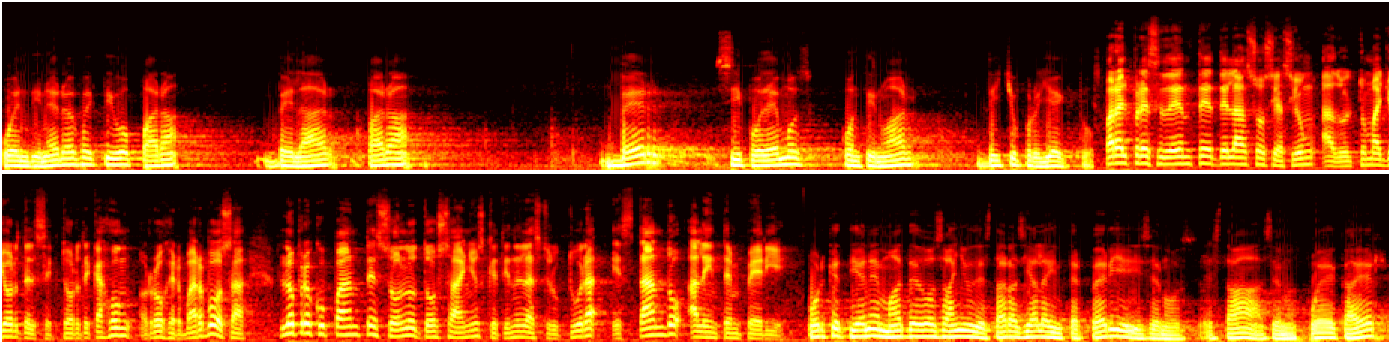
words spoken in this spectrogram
o en dinero efectivo para velar para ver si podemos continuar dicho proyecto. Para el presidente de la Asociación Adulto Mayor del sector de Cajón, Roger Barbosa, lo preocupante son los dos años que tiene la estructura estando a la intemperie. Porque tiene más de dos años de estar así a la intemperie y se nos, está, se nos puede caer.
